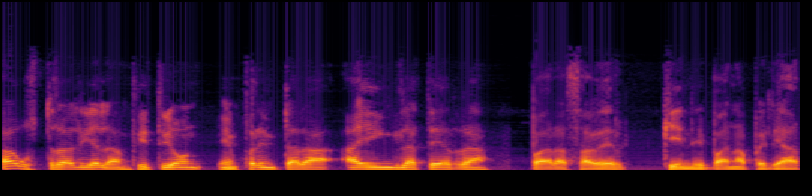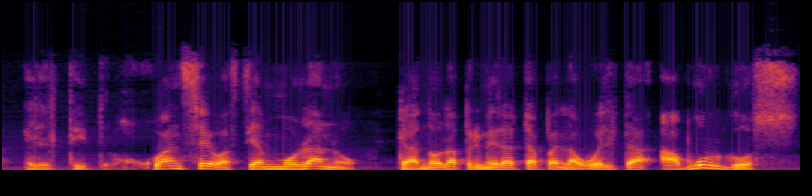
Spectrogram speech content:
Australia, el anfitrión, enfrentará a Inglaterra para saber quiénes van a pelear el título. Juan Sebastián Molano ganó la primera etapa en la vuelta a Burgos.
